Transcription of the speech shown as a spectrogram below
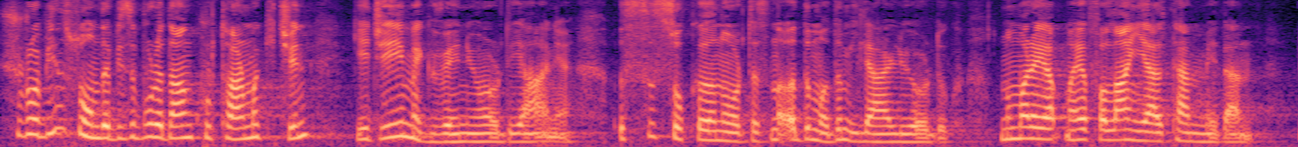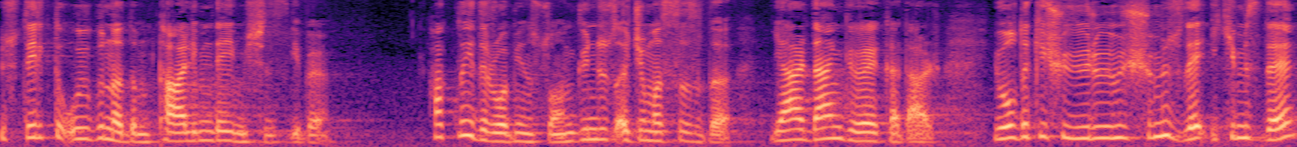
Şu Robinson da bizi buradan kurtarmak için geceye mi güveniyordu yani? Issız sokağın ortasında adım adım ilerliyorduk. Numara yapmaya falan yeltenmeden. Üstelik de uygun adım, talimdeymişiz gibi. Haklıydı Robinson, gündüz acımasızdı. Yerden göğe kadar. Yoldaki şu yürüyüşümüzle ikimiz de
